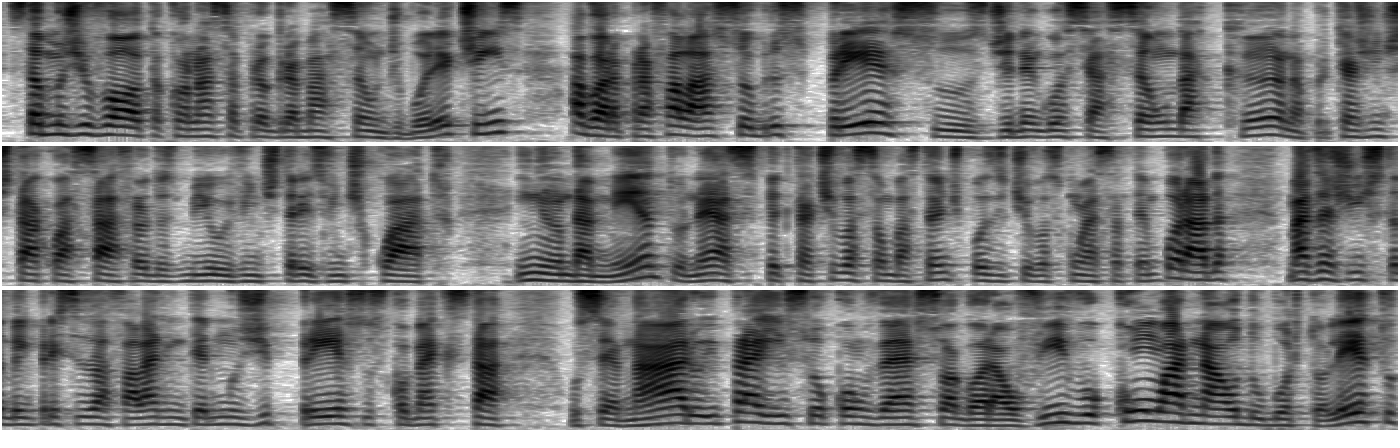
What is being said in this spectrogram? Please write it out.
Estamos de volta com a nossa programação de boletins, agora para falar sobre os preços de negociação da cana, porque a gente está com a safra 2023-24 em andamento, né? As expectativas são bastante positivas com essa temporada, mas a gente também precisa falar em termos de preços, como é que está o cenário, e para isso eu converso agora ao vivo com o Arnaldo Bortoleto,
